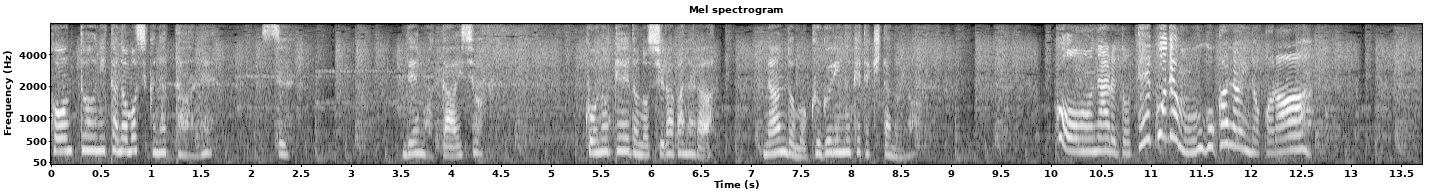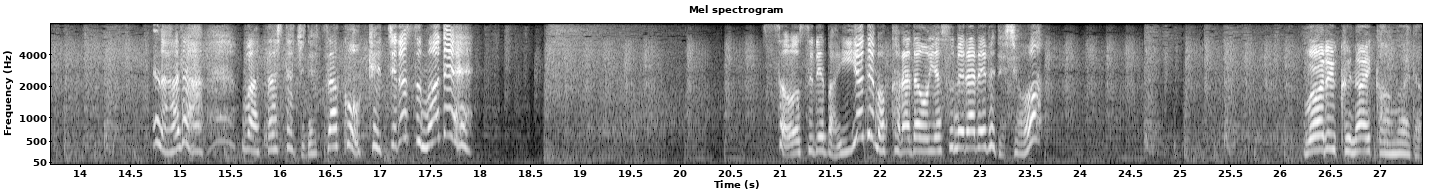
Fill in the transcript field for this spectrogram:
本当に頼もしくなったわねス。ーでも大丈夫この程度の修羅場なら何度もくぐり抜けてきたのよ。こうなるとテコでも動かないんだから。なら私たちでザコを蹴散らすまで。そうすれば嫌でも体を休められるでしょ？悪くない考えだ。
